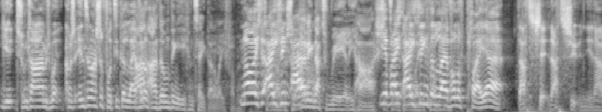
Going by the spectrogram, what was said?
you sometimes because international footy the level I, of, I don't think you can take that away from him. No, I, th- I think I, I, think that's really harsh. Yeah, but I, I think the level of player that's it, that's suiting you now.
